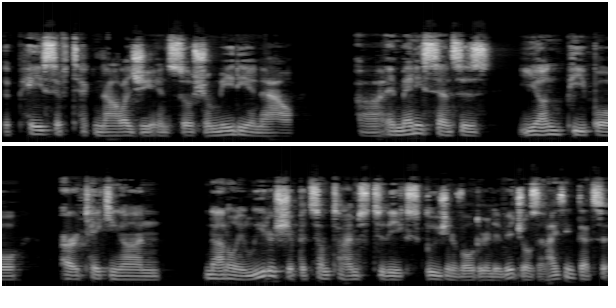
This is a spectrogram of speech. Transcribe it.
the pace of technology and social media now, uh, in many senses, young people are taking on not only leadership, but sometimes to the exclusion of older individuals. And I think that's a,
